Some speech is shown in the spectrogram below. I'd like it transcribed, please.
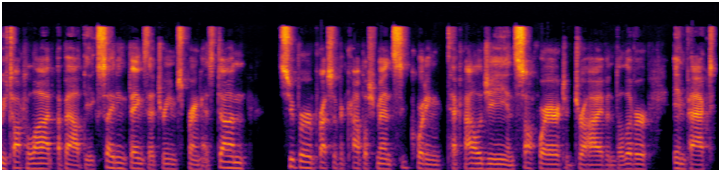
we've talked a lot about the exciting things that DreamSpring has done, super impressive accomplishments, including technology and software to drive and deliver impact.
